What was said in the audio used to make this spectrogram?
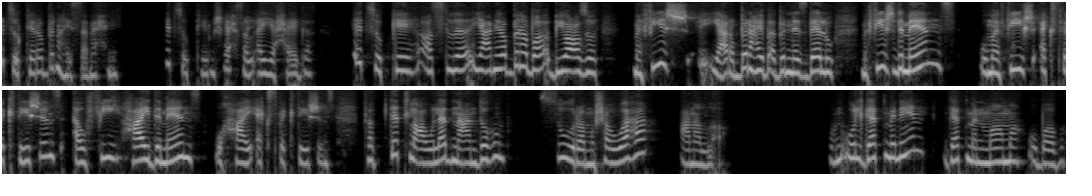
it's okay. ربنا هيسامحني it's okay. مش هيحصل أي حاجة it's okay. أصل يعني ربنا بيعذر مفيش يعني ربنا هيبقى بالنسبة له مفيش demands ومفيش expectations أو في high demands و high expectations فبتطلع ولادنا عندهم صورة مشوهة عن الله ونقول جت منين؟ جت من ماما وبابا.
